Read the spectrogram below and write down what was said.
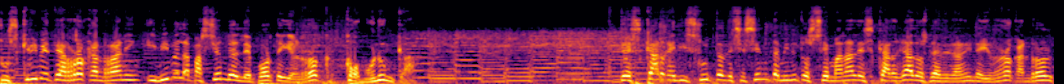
Suscríbete a Rock and Running y vive la pasión del deporte y el rock como nunca. Descarga y disfruta de 60 minutos semanales cargados de adrenalina y rock and roll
